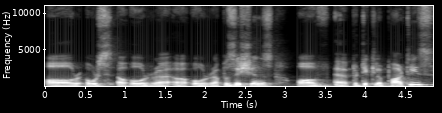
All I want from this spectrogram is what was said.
or, or, or, uh, or uh, positions of uh, particular parties?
